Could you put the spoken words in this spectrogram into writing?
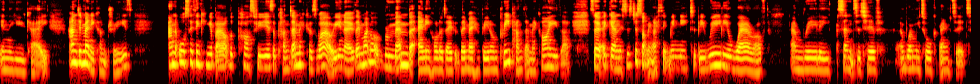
in the UK and in many countries and also thinking about the past few years of pandemic as well you know they might not remember any holiday that they may have been on pre-pandemic either. So again this is just something i think we need to be really aware of and really sensitive uh, when we talk about it.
